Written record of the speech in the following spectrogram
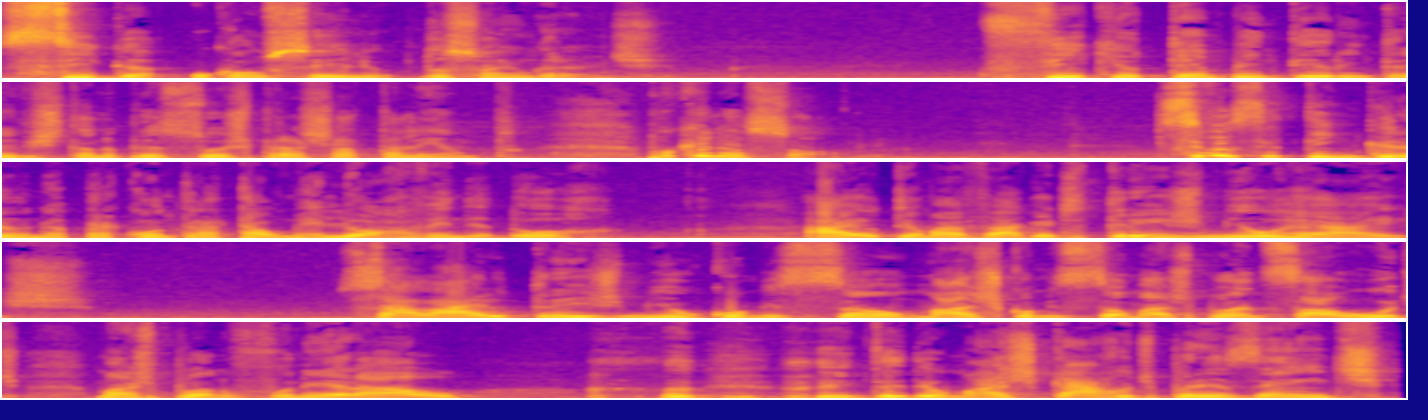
Siga o conselho do sonho grande. Fique o tempo inteiro entrevistando pessoas para achar talento. Porque olha só, se você tem grana para contratar o melhor vendedor, ah, eu tenho uma vaga de 3 mil reais. Salário 3 mil, comissão, mais comissão, mais plano de saúde, mais plano funeral, entendeu? Mais carro de presente,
